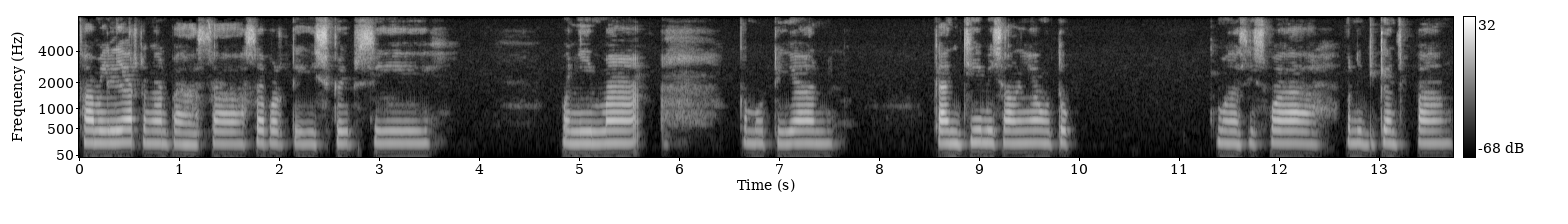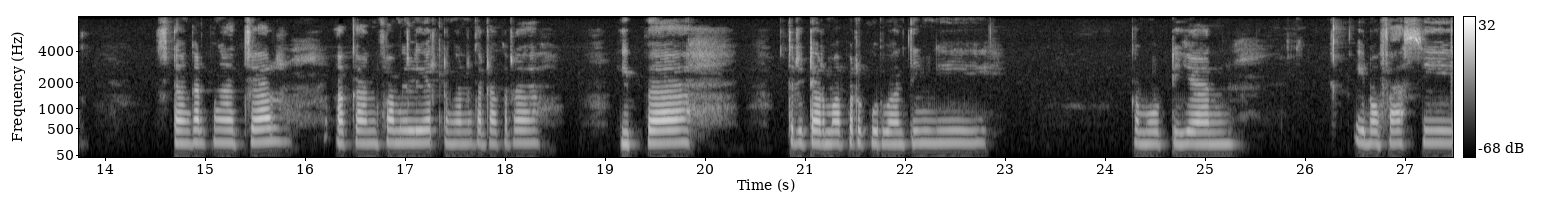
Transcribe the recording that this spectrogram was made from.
familiar dengan bahasa seperti skripsi, menyimak, kemudian kanji misalnya untuk mahasiswa pendidikan Jepang, sedangkan pengajar akan familiar dengan kata-kata hibah, tridharma perguruan tinggi, kemudian inovasi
